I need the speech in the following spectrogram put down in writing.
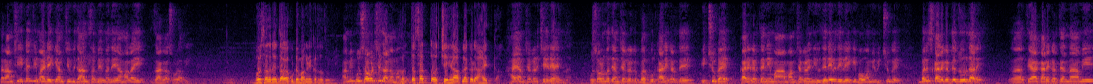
तर आमची एकच डिमांड आहे की आमची विधानसभेमध्ये आम्हाला एक जागा सोडावी. भाऊ साधारण जागा कुठे मागणी करता तुम्ही? आम्ही भुसावळची जागा मागतो. तसा त- चेहरा आपल्याकडे आहेत का? आहे आमच्याकडे चेहरे आहेत ना. भुसावळमध्ये आमच्याकडे भरपूर कार्यकर्ते इच्छुक आहे. कार्यकर्त्यांनी मा आमच्याकडे निवेदने दिले की भाऊ आम्ही इच्छुक आहे. बरेच कार्यकर्ते जोरदार आहे. त्या कार्यकर्त्यांना आम्ही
